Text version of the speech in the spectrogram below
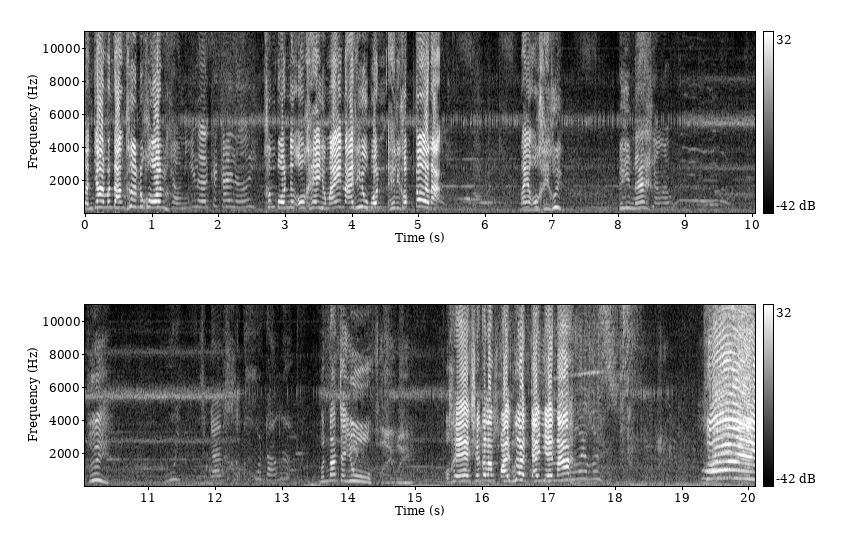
สัญญาณมันดังขึ้นทุกคน แถวนี้เลยใกล้ๆเลยข้างบนยังโอเคอยู่ไหมนายที่อยู่บนเฮลิคอปเตอร์น่ะนายยังโอเคเฮ้ยได้ยินไหมเสียงแล้วเฮ้ยอุ้ยสัญญาณโคตรดังอะมันน่าจะอยู่ โอเคฉันกำลังไปเพื่อนใจเย็นนะ เฮ้ย เฮ้ยเฮ้ย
